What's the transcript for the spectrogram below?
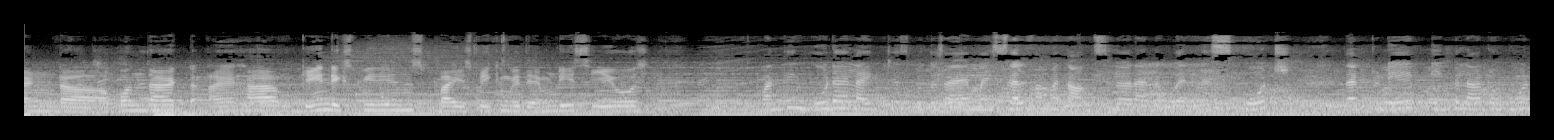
and uh, upon that I have gained experience by speaking with MD, CEOs. One thing good I liked is because I myself am a counselor and a wellness coach, that today people are talking about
